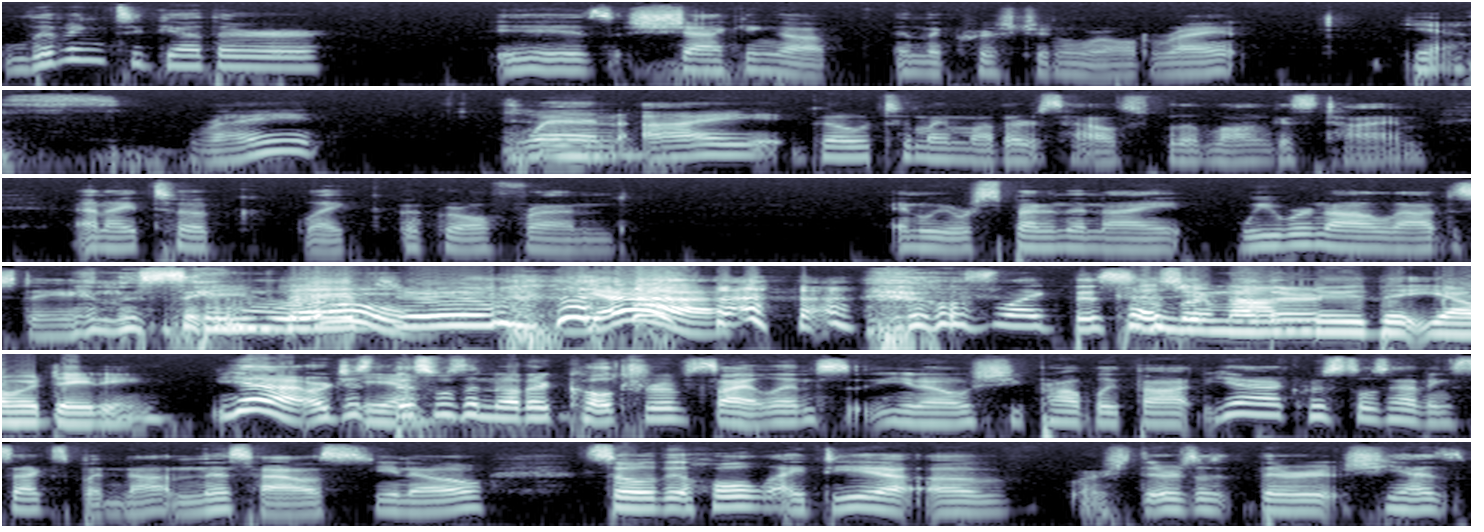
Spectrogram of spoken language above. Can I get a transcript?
Living together is shacking up in the Christian world, right? Yes. Right? When I go to my mother's house for the longest time and I took like a girlfriend and we were spending the night, we were not allowed to stay in the same, room. bedroom. Yeah. it was like this Because your another mom knew that y'all were dating. Yeah, or just Yeah. this was another culture of silence. You know, she probably thought, yeah, Crystal's having sex, but not in this house. You know, so the whole idea of or there's a there she has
